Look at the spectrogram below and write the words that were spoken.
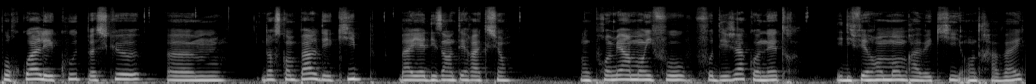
Pourquoi l'écoute? Parce que lorsqu'on parle d'équipe, bah, il y a des interactions. Donc, premièrement, il faut, déjà connaître les différents membres avec qui on travaille,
